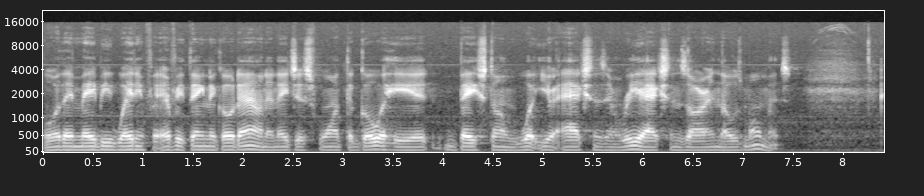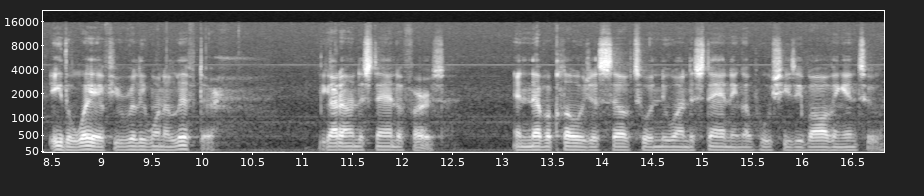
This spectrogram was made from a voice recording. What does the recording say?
Or they may be waiting for everything to go down and they just want the go ahead based on what your actions and reactions are in those moments. Either way, if you really want to lift her, you got to understand her first and never close yourself to a new understanding of who she's evolving into.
